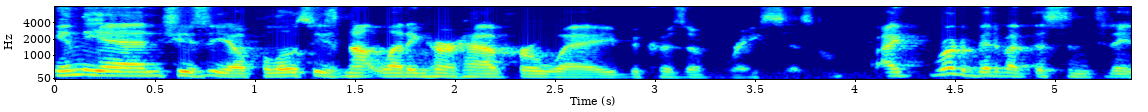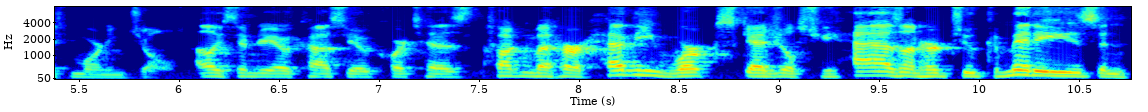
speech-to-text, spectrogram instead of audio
in the end, she's you know Pelosi's not letting her have her way because of racism. I wrote a bit about this in today's Morning Jolt. Alexandria Ocasio Cortez talking about her heavy work schedule she has on her two committees, and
